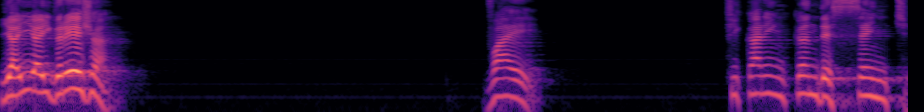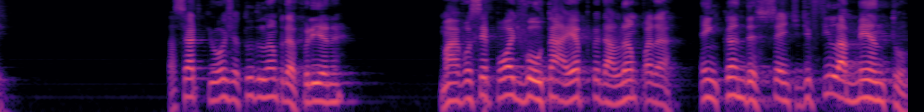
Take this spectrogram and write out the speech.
E aí a igreja vai ficar incandescente. Tá certo que hoje é tudo lâmpada fria, né? Mas você pode voltar à época da lâmpada incandescente, de filamento.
